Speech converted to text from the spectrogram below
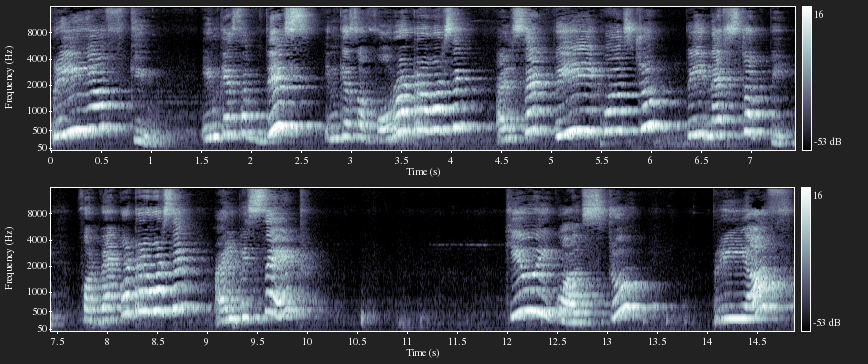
pre of Q. In case of this, in case of forward traversing, I will set P equals to P next of P. For backward traversing, I will be set Q equals to pre of.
